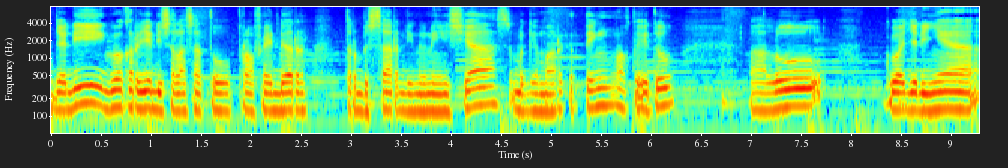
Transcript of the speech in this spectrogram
Jadi gue kerja di salah satu provider terbesar di Indonesia sebagai marketing waktu itu. Lalu gue jadinya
